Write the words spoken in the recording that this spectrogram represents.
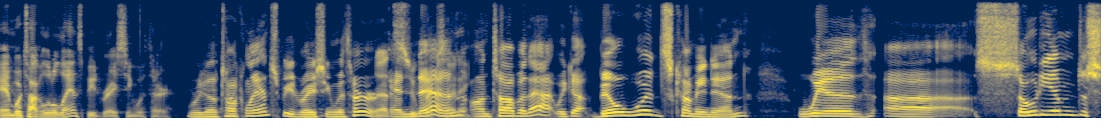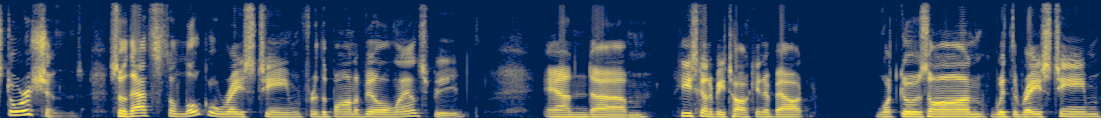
And we'll talk a little land speed racing with her. We're going to talk land speed racing with her. That's and super then exciting. on top of that, we got Bill Woods coming in with uh, sodium distortion. So that's the local race team for the Bonneville Land Speed. And um, he's going to be talking about what goes on with the race team.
